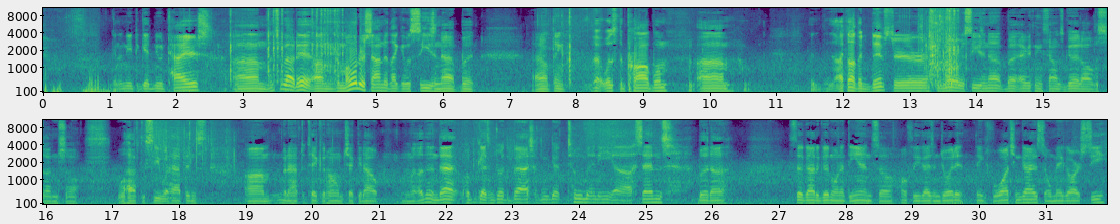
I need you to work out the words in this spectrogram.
Gonna need to get new tires. Um, that's about it. Um, the motor sounded like it was seizing up, but I don't think that was the problem. Um, I thought the dipster the motor was seizing up, but everything sounds good all of a sudden. So we'll have to see what happens. Um, I'm gonna have to take it home, check it out. And other than that, hope you guys enjoyed the bash. I didn't get too many uh, sends, but uh, still got a good one at the end. So hopefully you guys enjoyed it. Thank you for watching, guys. Omega RC.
